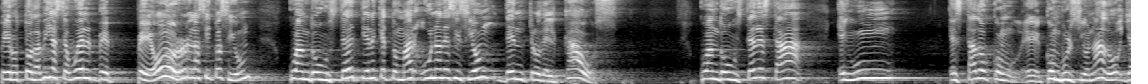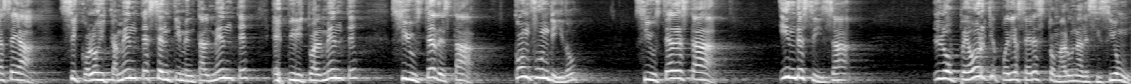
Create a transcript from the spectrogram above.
Pero todavía se vuelve peor la situación cuando usted tiene que tomar una decisión dentro del caos. Cuando usted está en un estado eh, convulsionado, ya sea psicológicamente, sentimentalmente, espiritualmente, si usted está confundido, si usted está indecisa, lo peor que puede hacer es tomar una decisión.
